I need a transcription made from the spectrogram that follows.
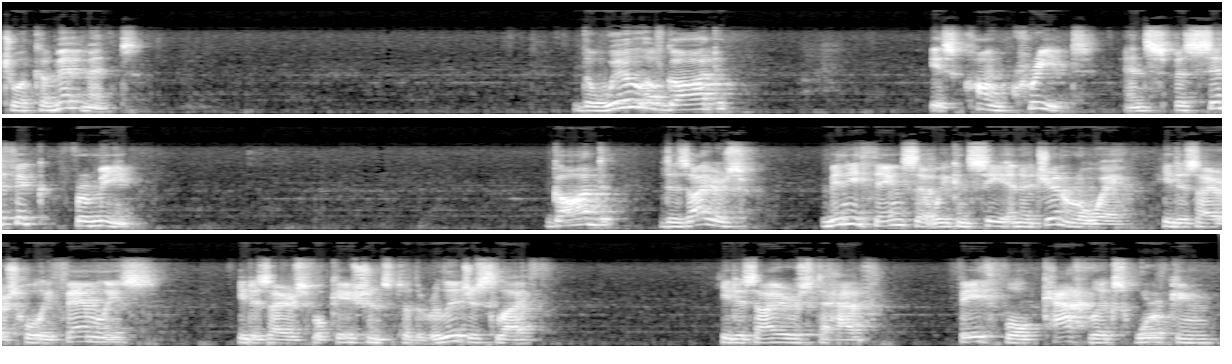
to a commitment. The will of God is concrete and specific for me. God desires many things that we can see in a general way. He desires holy families, he desires vocations to the religious life, he desires to have faithful Catholics working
